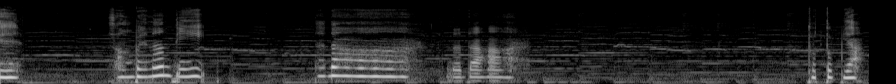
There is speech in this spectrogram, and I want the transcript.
け。3倍なんていい。ただー。なだー。トトピア。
